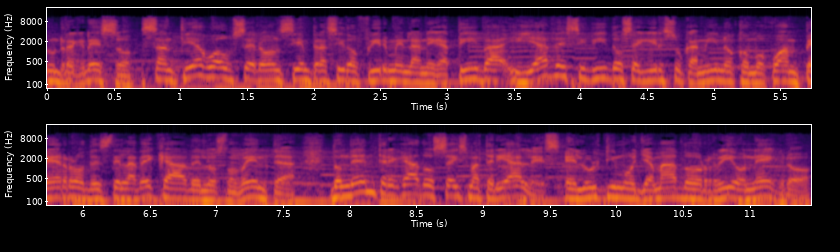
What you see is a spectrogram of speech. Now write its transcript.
un regreso, Santiago Aucerón siempre ha sido firme en la negativa y ha decidido seguir su camino como Juan Perro desde la década de los 90, donde ha entregado seis materiales, el último llamado Río Negro.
